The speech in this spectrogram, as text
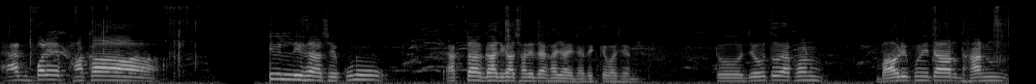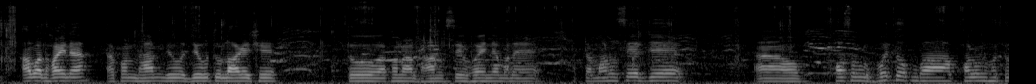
একবারে ফাঁকা। হয়ে আছে, কোনো একটা গাছ গাছগাছালি দেখা যায় না, দেখতে পাচ্ছেন। তো যেহেতু এখন বাউরিপুনিতে আর ধান আবাদ হয় না, এখন ধান যেহ- যেহেতু লাগেছে, তো এখন আর ধান সে হয় না মানে একটা মানুষের যে ফসল হইতো বা ফলন হতো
